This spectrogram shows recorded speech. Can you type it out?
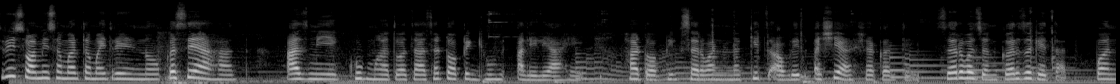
श्री स्वामी समर्थ मैत्रिणींनो कसे आहात? आज मी एक खूप महत्त्वाचा असा टॉपिक घेऊन आलेले आहे. हा टॉपिक सर्वांना नक्कीच आवडेल अशी आशा करते. सर्वजण कर्ज घेतात पण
